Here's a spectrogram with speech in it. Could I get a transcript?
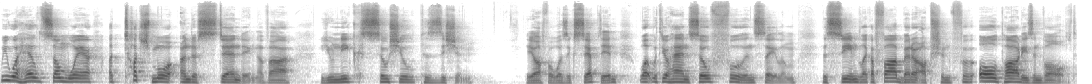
we were held somewhere a touch more understanding of our unique social position. The offer was accepted. What with your hands so full in Salem, this seemed like a far better option for all parties involved.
